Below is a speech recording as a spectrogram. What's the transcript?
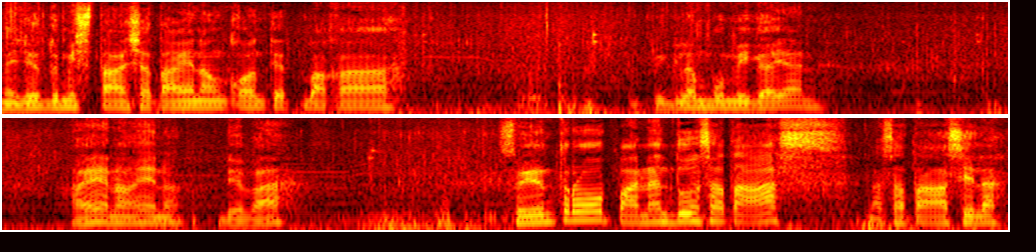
Medyo dumistansya tayo ng konti at baka biglang bumigayan. Ayan o, ayan o, ba? So yung tropa nandun sa taas, nasa taas sila.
